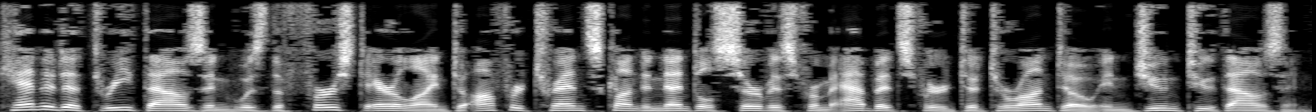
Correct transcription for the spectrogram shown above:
Canada 3000 was the first airline to offer transcontinental service from Abbotsford to Toronto in June 2000.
